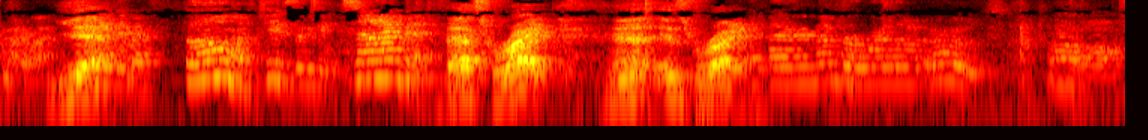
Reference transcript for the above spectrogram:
no matter what. Yeah. I get my phone too, so we can time it. That's right. That is right. If I remember where that is. Oh.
